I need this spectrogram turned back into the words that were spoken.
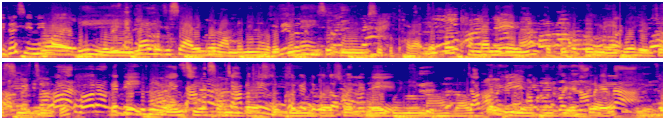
এটা চিনি ৰেডি ইলা আহি যাইছে আরেকবার ৰান্ধনি ঘৰ কোনে আহিছে তুই গৈছে পথাৰা এত ঠাণ্ডা নিদিয়ে না কপে কপে মেঘ আহি যাইছে চিল চিলকে কপে কপে ৰং চি আছে আমাৰ দৰ্শক বহিনী দৰ্শক ভাই বহিনী মা বাও সকলো বহি আছে আৰু তো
